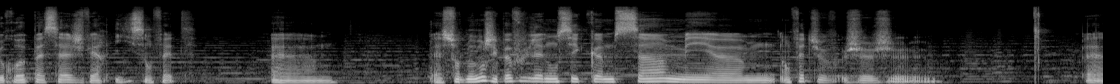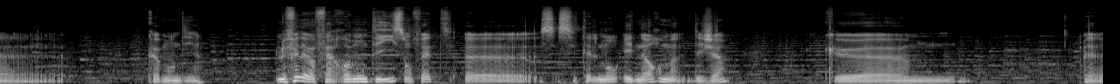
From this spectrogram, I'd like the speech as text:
repassage vers Is, en fait. Sur le moment, j'ai pas voulu l'annoncer comme ça, mais en fait, je, je euh, comment dire? Le fait d'avoir fait remonter Is, en fait, euh, c'est tellement énorme déjà que euh,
